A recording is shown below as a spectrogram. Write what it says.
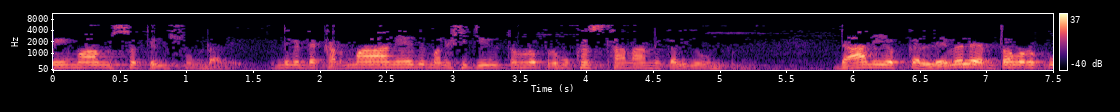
మీమాంస తెలిసి ఉండాలి. ఎందుకంటే కర్మ అనేది మనిషి జీవితంలో ప్రముఖ స్థానాన్ని కలిగి ఉంటుంది. దాని యొక్క లెవెల్ ఎంతవరకు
